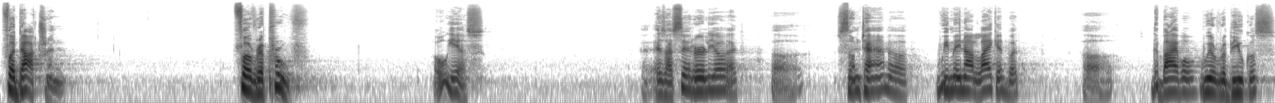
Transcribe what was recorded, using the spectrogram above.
for doctrine, for reproof. Oh, yes. As I said earlier, uh, sometime uh, we may not like it, but uh, the Bible will rebuke us.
